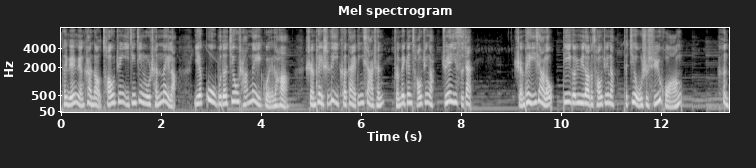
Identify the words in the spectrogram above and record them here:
他远远看到曹军已经进入城内了，也顾不得纠察内鬼了哈。沈佩是立刻带兵下城，准备跟曹军啊决一死战。沈佩一下楼，第一个遇到的曹军呢，他就是徐晃。哼，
